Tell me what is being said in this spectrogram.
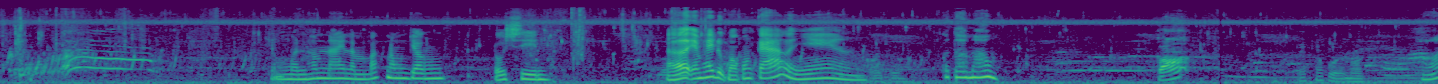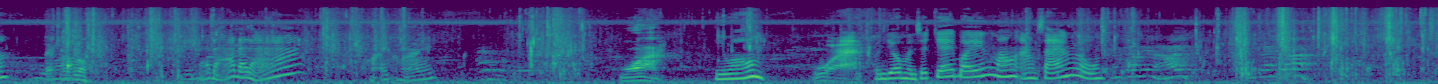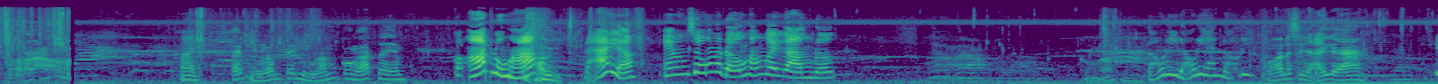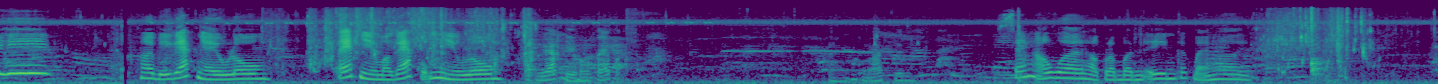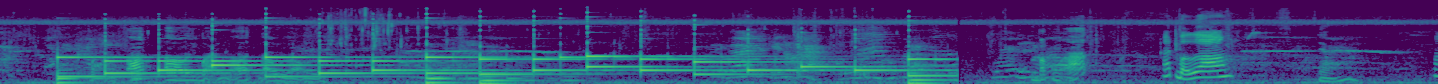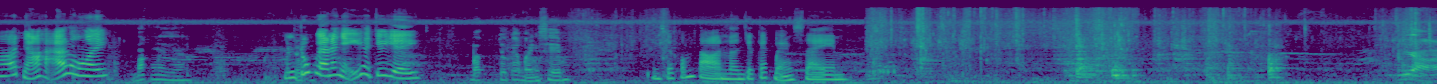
Chồng mình hôm nay làm bắt nông dân đội xin ờ em thấy được một con cá rồi nha. Có tôm không? Có. Tép nhóc rồi em ơi hả? Tép nhóc luôn đã đã đã đã. Khoái khoái. Wow nhiều không? Wow mình vô mình sẽ chế biến món ăn sáng luôn rồi Tép nhiều lắm, tép nhiều lắm. Có ếch đó em. Có ếch luôn hả? Ừ. Đã vậy? Em xuống nó được không quay gần được. Đổ đi đổ đi anh đổ đi. Con ếch nó sẽ nhảy ra. Hơi bị gác nhiều luôn. Tép nhiều mà gác cũng nhiều luôn. Gác nhiều hơn tép à. Sáng ở quê thật là bình yên các bạn ơi. Ếch ơi ếch bự không? Nhỏ. Ờ, ếch nhỏ thả luôn đi bắt nó ra. Mình trút ra nó nhảy ra chứ gì? Bắt cho các bạn xem. Mình sẽ phóng to lên cho các bạn xem. Yeah.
